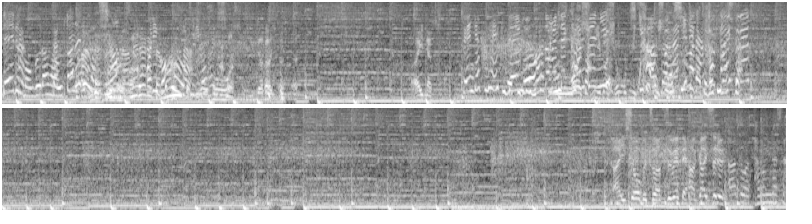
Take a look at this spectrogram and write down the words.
出るモグラは撃たれるんですよ。私も舐めら残り5れたもんだ分を切りましたお忘れい。ただいたアイナス戦略兵器全部まとめて完全に指揮官から指示が届きました対象物は全て破壊する。あとは頼みました。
